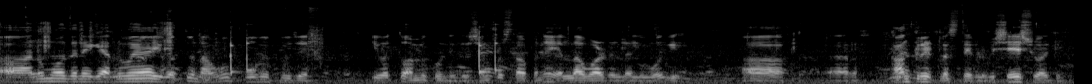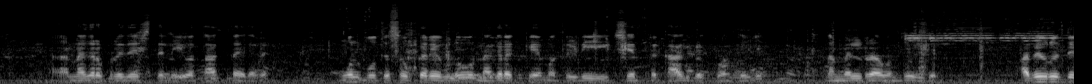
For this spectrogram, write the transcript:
ಆ ಅನುಮೋದನೆಗೆ ಅನ್ವಯ ಇವತ್ತು ನಾವು ಭೂಮಿ ಪೂಜೆ ಇವತ್ತು ಹಮ್ಮಿಕೊಂಡಿದ್ದೀವಿ ಶಂಕುಸ್ಥಾಪನೆ ಎಲ್ಲ ವಾರ್ಡ್ಗಳಲ್ಲಿ ಹೋಗಿ ಆ, ಆ, ಕಾಂಕ್ರೀಟ್ ರಸ್ತೆಗಳು ವಿಶೇಷವಾಗಿ ನಗರ ಪ್ರದೇಶದಲ್ಲಿ ಇವತ್ತು ಆಗ್ತಾ ಇದ್ದಾವೆ. ಮೂಲಭೂತ ಸೌಕರ್ಯಗಳು ನಗರಕ್ಕೆ ಮತ್ತು ಇಡೀ ಕ್ಷೇತ್ರಕ್ಕೆ ಆಗಬೇಕು ಅಂತೇಳಿ ನಮ್ಮೆಲ್ಲರ ಒಂದು ಇದು. ಅಭಿವೃದ್ಧಿ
